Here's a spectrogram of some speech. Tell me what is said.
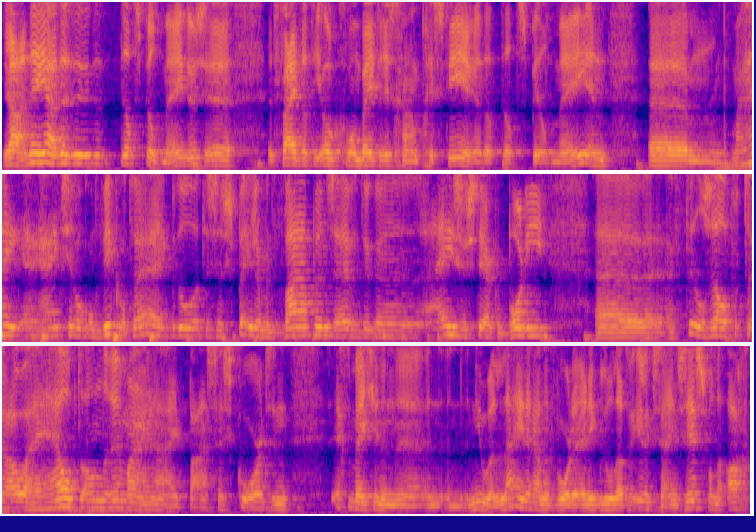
Ja, nee, ja, dat speelt mee. Dus eh, het feit dat hij ook gewoon beter is gaan presteren, dat, dat speelt mee. En, ehm, maar hij, hij heeft zich ook ontwikkeld. Hè? Ik bedoel, het is een speler met wapens. Hij heeft natuurlijk een ijzersterke body. Eh, hij heeft veel zelfvertrouwen. Hij helpt anderen, maar hij paast, hij scoort. En is echt een beetje een, eh, een, een, een nieuwe leider aan het worden. En ik bedoel, laten we eerlijk zijn, zes van de acht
